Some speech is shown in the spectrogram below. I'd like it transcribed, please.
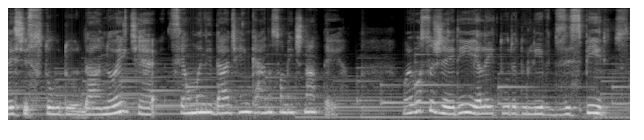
deste estudo da noite é se a humanidade reencarna somente na Terra. Bom, eu vou sugerir a leitura do livro dos Espíritos,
